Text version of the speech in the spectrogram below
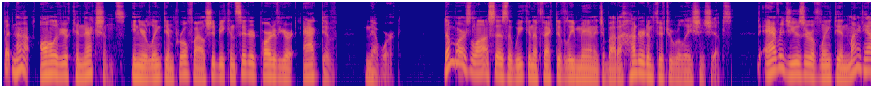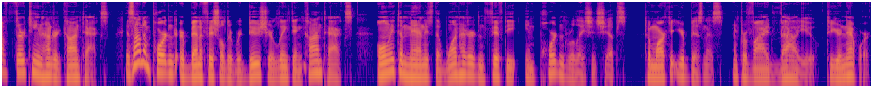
but not all of your connections in your LinkedIn profile should be considered part of your active network. Dunbar's Law says that we can effectively manage about 150 relationships. The average user of LinkedIn might have 1,300 contacts. It's not important or beneficial to reduce your LinkedIn contacts, only to manage the 150 important relationships to market your business and provide value to your network.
